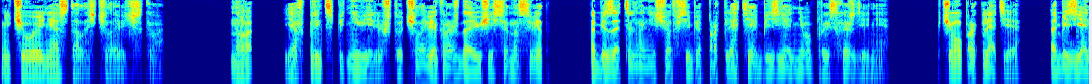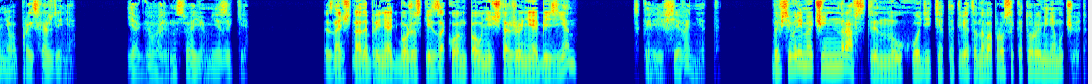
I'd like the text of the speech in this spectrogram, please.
ничего и не осталось человеческого. Но я в принципе не верю, что человек, рождающийся на свет, обязательно несет в себе проклятие обезьяннего происхождения. Почему проклятие обезьяннего происхождения? Я говорю на своем языке. Значит, надо принять божеский закон по уничтожению обезьян? Скорее всего, нет. Вы все время очень нравственно уходите от ответа на вопросы, которые меня мучают.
